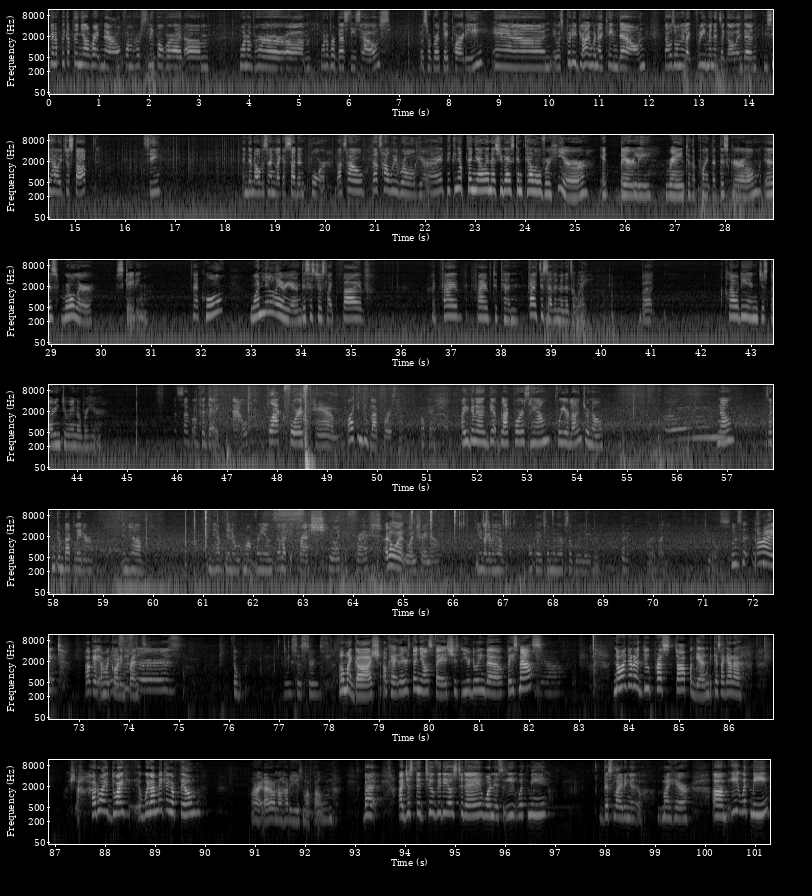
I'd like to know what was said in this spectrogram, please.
gonna pick up Danielle right now from her sleepover at um, one of her um, one of her besties' house. It was her birthday party, and it was pretty dry when I came down. That was only like three minutes ago, and then you see how it just stopped. See? And then all of a sudden, like a sudden pour. That's how that's how we roll here. All right, picking up Danielle, and as you guys can tell over here, it barely rain to the point that this girl is roller skating. Isn't that cool? One little area, and this is just like five, like five, five to ten, five to seven minutes away. But cloudy and just starting to rain over here. The sub of the day. Ow. Black Forest ham. Oh, I can do Black Forest ham. Okay. Are you gonna get Black Forest ham for your lunch or no? No? Because I can come back later and have and have dinner with my friends. I like it fresh. You like it fresh? I don't want lunch right now. You're not gonna have okay, so I'm gonna have Subway later. Okay. Alright, bye. Toodles. Who's it? Alright. Okay, I'm recording hey, friends. The, hey sisters. oh my gosh. Okay, there's Danielle's face. She's you're doing the face mask? Yeah. Now I gotta do press stop again because I gotta how do I do I when I'm making a film all right I don't know how to use my phone but I just did two videos today. One is eat with me. This lighting uh, my hair. Um, eat with me.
